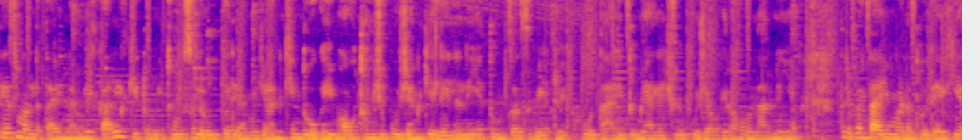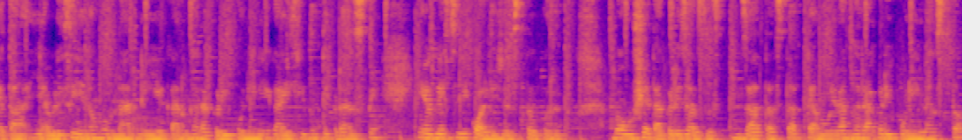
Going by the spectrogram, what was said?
तेच म्हणलं ताईंना मी काल की तुम्ही थोडंसं लवकर या. म्हणजे आणखीन दोघंही भाऊ तुमचे पूजन केलेलं नाही आहे तुमचाच वेट होत आहे. तुम्ही आल्याशिवाय पूजा वगैरे होणार नाही आहे तरी पण ताई म्हणत होत्या की आता यावेळेस येणं होणार नाही आहे कारण घराकडे कोणी नाही. गायची पण तिकडं असते. योगेशचंही कॉलेज असतं परत. भाऊ शेताकडे जात अस जात असतात. त्यामुळे ना घराकडे कोणी नसतं.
